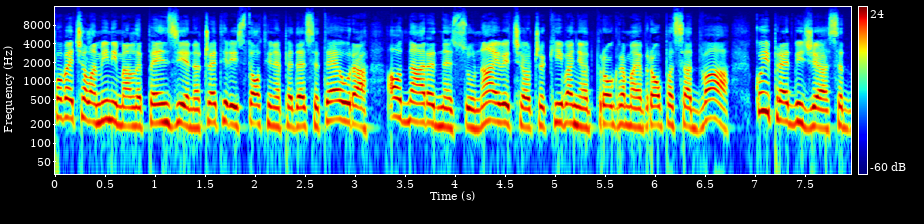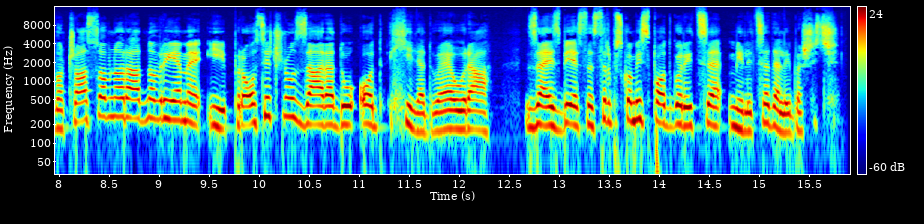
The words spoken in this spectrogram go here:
povećala minimalne penzije na 450 eura, a od naredne su najveće očekivanja od programa Evropa sa 2, koji predviđa sedmočasovno radno vrijeme i prosječnu zaradu od 1000 eura. Za SBS na Srpskom iz Podgorice, Milica Delibašić.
